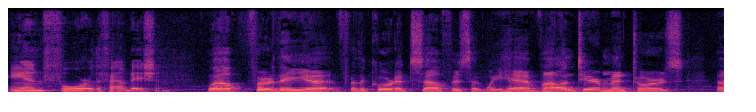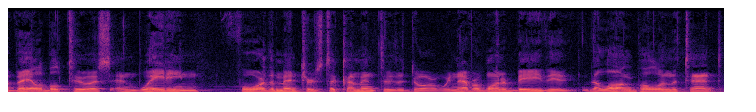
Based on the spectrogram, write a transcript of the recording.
and for the foundation? Well, for the uh, for the court itself, is that we have volunteer mentors available to us and waiting for the mentors to come in through the door. We never want to be the the long pole in the tent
